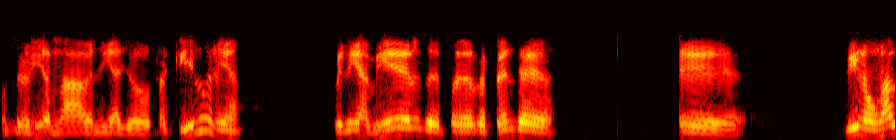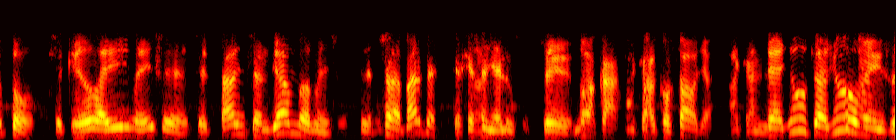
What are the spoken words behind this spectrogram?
No se veía nada. Venía yo tranquilo, venía. Venía bien, después de repente eh, vino un auto, se quedó ahí y me dice, se está incendiando, me dice. ¿Se le puso la parte? Te hacía Ah. señal luz. Sí, no, acá, al costado ya. Acá Te ayudo, te ayudo, me dice.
